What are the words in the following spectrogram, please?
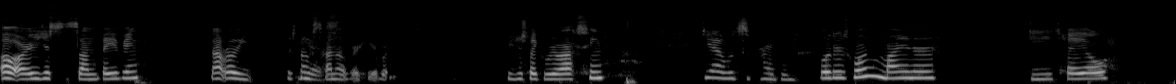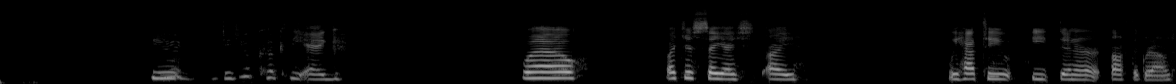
Oh, are you just sunbathing? It's not really, there's no sun over here, but you're just like relaxing. Yeah, what's the problem? Well, there's one minor detail. Do you, Did, did you cook the egg? well, let's just say I I. we had to eat dinner off the ground.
